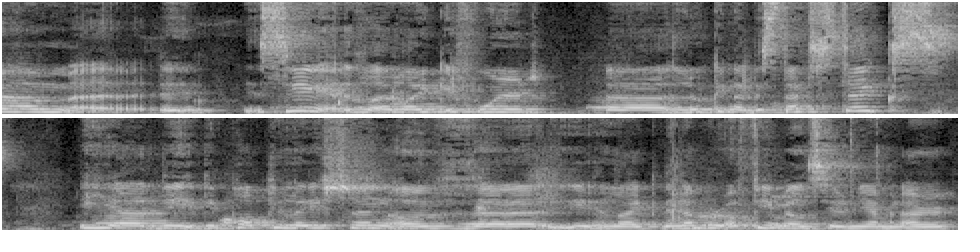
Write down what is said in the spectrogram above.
Um, uh, see, like if we're uh, looking at the statistics, yeah, the, the population of uh, like the number of females here in Yemen are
